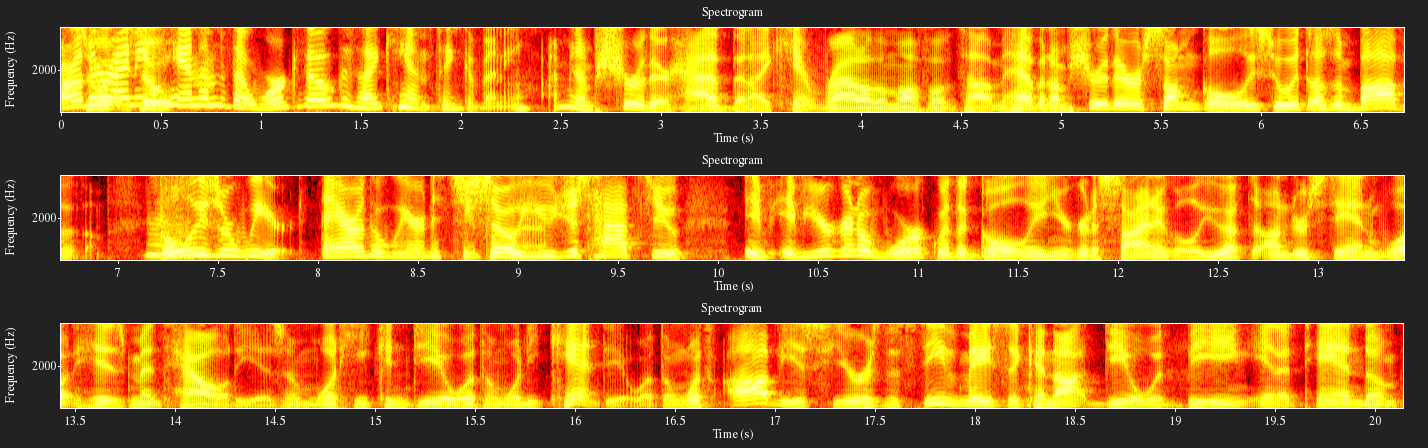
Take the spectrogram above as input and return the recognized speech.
Are So- there any so- tandems that work though? Because I can't think of any. I mean, I'm sure there have been. I can't rattle them off off the top of my head, but I'm sure there are some goalies who it doesn't bother them. Hmm. Goalies are weird. They are the weirdest people. So you just have to if, if you're going to work with a goalie and you're going to sign a goalie, you have to understand what his mentality is and what he can deal with and what he can't deal with. And what's obvious here is that Steve Mason cannot deal with being in a tandem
